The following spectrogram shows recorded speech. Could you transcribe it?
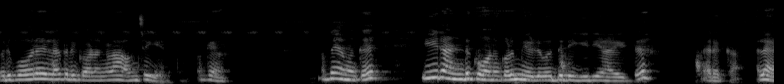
ഒരുപോലെയുള്ള ത്രികോണങ്ങളാവും ചെയ്യരുത്. ഓക്കെ അപ്പോൾ നമുക്ക് ഈ രണ്ട് കോണുകളും എഴുപത് ഡിഗ്രി ആയിട്ട് വരക്കാം. അല്ലേ?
